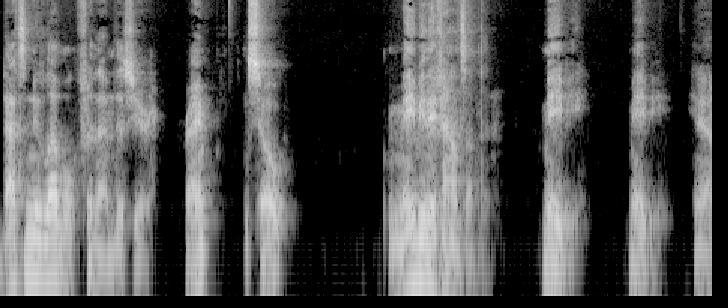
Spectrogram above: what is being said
that's a new level for them this year, right? So maybe they found something. Maybe, maybe, you know,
